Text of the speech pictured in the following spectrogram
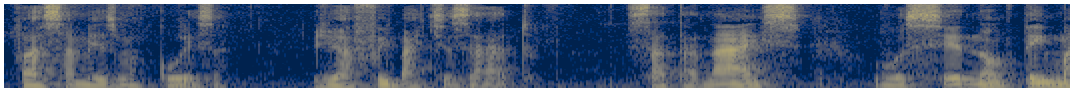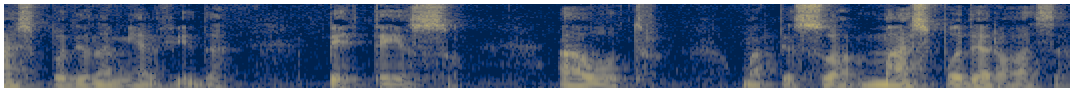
faça a mesma coisa. Já fui batizado. Satanás você não tem mais poder na minha vida. Pertenço a outro, uma pessoa mais poderosa,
